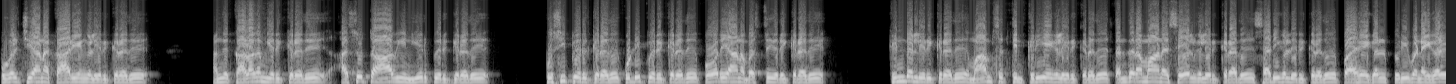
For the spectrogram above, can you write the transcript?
புகழ்ச்சியான காரியங்கள் இருக்கிறது. அங்கு கலகம் இருக்கிறது அசுத்த ஆவியின் ஈர்ப்பு இருக்கிறது புசிப்பு இருக்கிறது குடிப்பு இருக்கிறது போதையான வஸ்து இருக்கிறது கிண்டல் இருக்கிறது மாம்சத்தின் கிரியைகள் இருக்கிறது தந்திரமான செயல்கள் இருக்கிறது சதிகள் இருக்கிறது பகைகள் பிரிவினைகள்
